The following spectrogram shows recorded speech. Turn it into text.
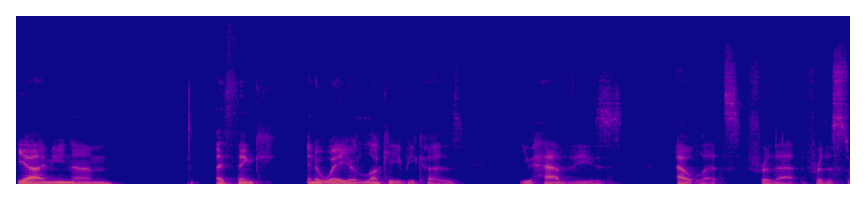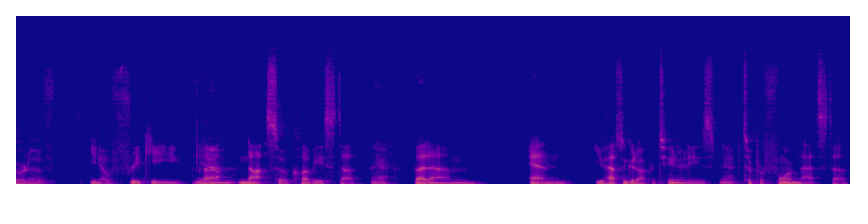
Yeah, I mean, um, I think in a way you're lucky because you have these outlets for that for this sort of you know freaky yeah. um, not so clubby stuff yeah but um and you have some good opportunities yeah. to perform that stuff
